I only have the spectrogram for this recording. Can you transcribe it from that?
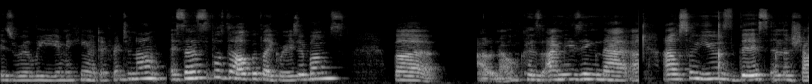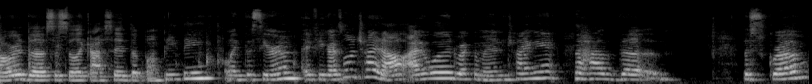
is really making a difference or not. It says it's supposed to help with like razor bumps, but I don't know because I'm using that. I also use this in the shower, the salicylic acid, the bumpy thing, like the serum. If you guys want to try it out, I would recommend trying it. I have the the scrub,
